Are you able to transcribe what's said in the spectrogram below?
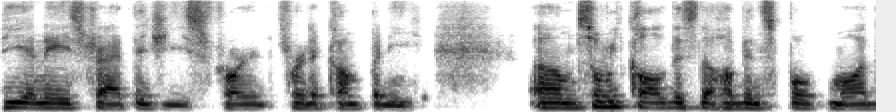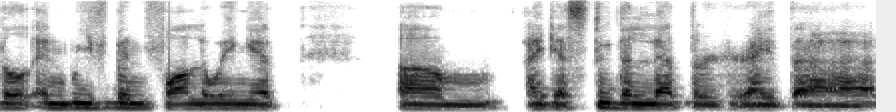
D&A strategies for for the company. Um, so we call this the hub and spoke model, and we've been following it, um, I guess, to the letter, right, uh,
